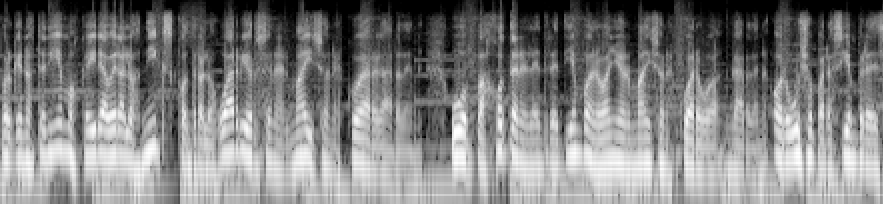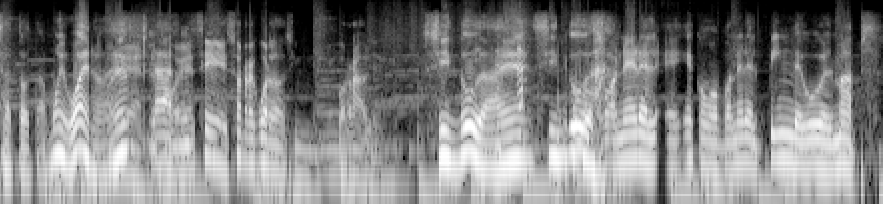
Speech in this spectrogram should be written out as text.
porque nos teníamos que ir a ver a los Knicks contra los Warriors en el Madison Square Garden. Hubo pajota en el entretiempo en el baño del Madison Square Garden. Orgullo para siempre de esa tota. Muy bueno, Muy ¿eh? bien, Claro. muy bien. Sí, son recuerdos im- imborrables. Sin duda, ¿eh? Sin Es como, duda. poner el, eh, es como poner el pin de Google Maps.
